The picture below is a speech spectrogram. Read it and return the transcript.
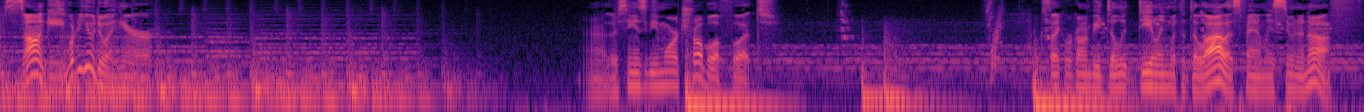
Songi, what are you doing here? Uh, there seems to be more trouble afoot. Looks like we're going to be de dealing with the Delilah family soon enough.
